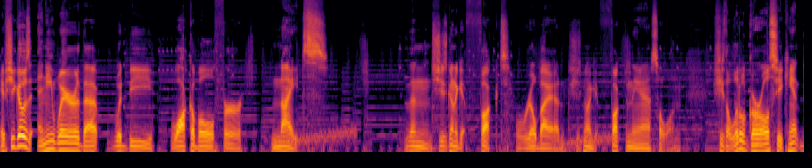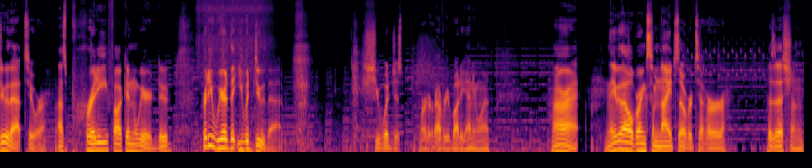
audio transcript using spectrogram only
if she goes anywhere that would be walkable for knights, then she's gonna get fucked real bad. She's gonna get fucked in the asshole. And she's a little girl, so you can't do that to her. That's pretty fucking weird, dude. Pretty weird that you would do that she would just murder everybody anyway. Alright. Maybe that'll bring some knights over to her position.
